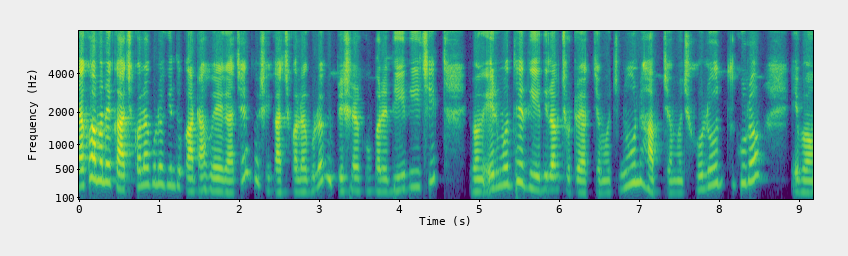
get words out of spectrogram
দেখো আমাদের কাঁচকলাগুলো কিন্তু কাটা হয়ে গেছে, তো সেই কাঁচকলাগুলো আমি প্রেশার কুকারে দিয়ে দিয়েছি এবং এর মধ্যে দিয়ে দিলাম ছোট এক চামচ নুন, হাফ চামচ হলুদ গুঁড়ো এবং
